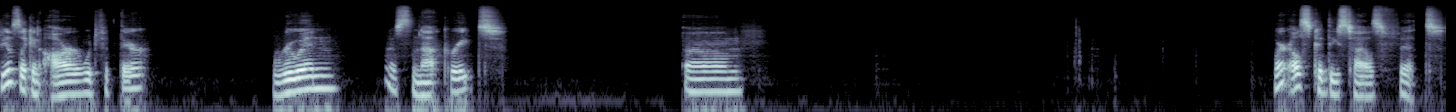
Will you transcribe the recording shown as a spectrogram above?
Feels like an R would fit there. Ruin is not great. Um, where else could these tiles fit?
